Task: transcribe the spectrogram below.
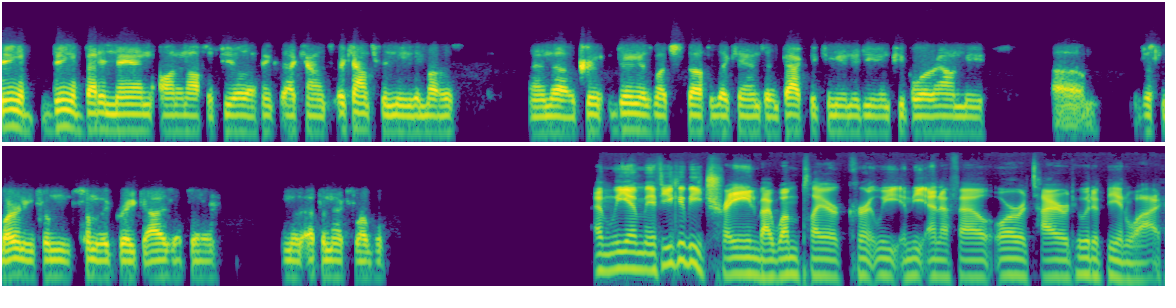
being a being a better man on and off the field, I think that counts. It counts for me the most, and uh, do, doing as much stuff as I can to impact the community and people around me. Um, just learning from some of the great guys up there the, at the next level. And Liam, if you could be trained by one player currently in the NFL or retired, who would it be and why?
